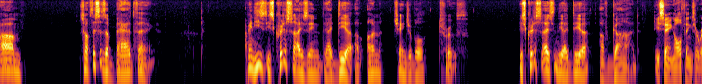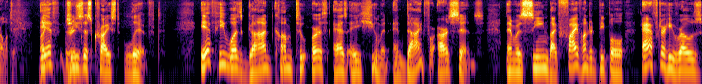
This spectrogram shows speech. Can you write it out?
Um, so if this is a bad thing, I mean, he's, he's criticizing the idea of unchangeable truth. He's criticizing the idea of God. He's saying all things are relative. Right? If there Jesus is... Christ lived, if he was God come to earth as a human and died for our sins and was seen by 500 people after he rose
